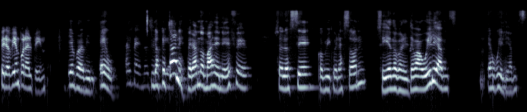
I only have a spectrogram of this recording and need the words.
pero bien por Alpine. Bien por Alpine. Eu, Al menos. los que día. estaban esperando más de NF, yo lo sé con mi corazón, siguiendo con el tema Williams, es Williams.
